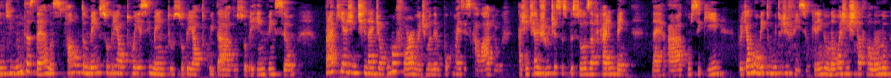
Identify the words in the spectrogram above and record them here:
em que muitas delas falam também sobre autoconhecimento, sobre autocuidado, sobre reinvenção, para que a gente, né, de alguma forma, de maneira um pouco mais escalável, a gente ajude essas pessoas a ficarem bem, né, a conseguir porque é um momento muito difícil. Querendo ou não, a gente está falando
